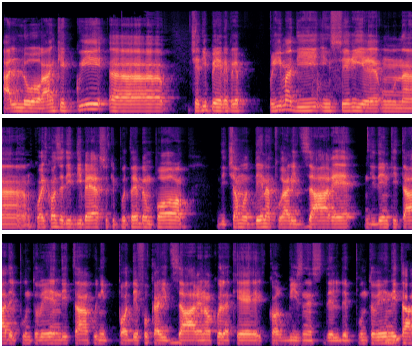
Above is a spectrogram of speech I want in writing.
Allora, anche qui eh, cioè, dipende, perché prima di inserire una, qualcosa di diverso che potrebbe un po' diciamo, denaturalizzare l'identità del punto vendita, quindi un po' defocalizzare no? quella che è il core business del, del punto vendita,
